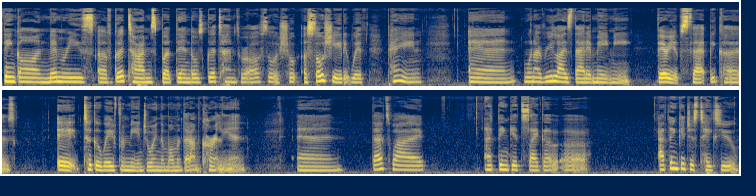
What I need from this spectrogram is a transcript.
think on memories of good times, but then those good times were also associated with pain. And when I realized that, it made me very upset because it took away from me enjoying the moment that I'm currently in. And that's why I think it's like a, a I think it just takes you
